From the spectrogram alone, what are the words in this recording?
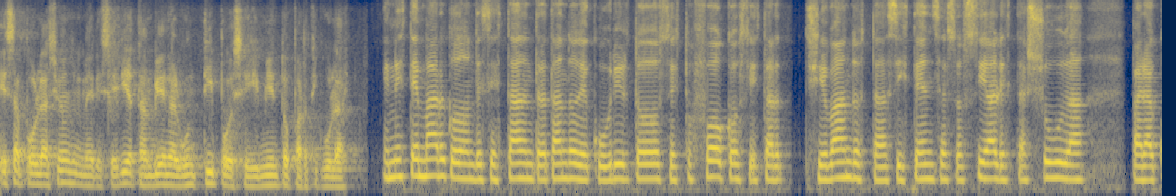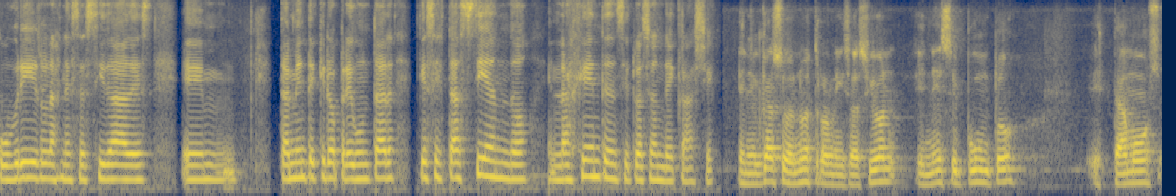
esa población merecería también algún tipo de seguimiento particular en este marco donde se están tratando de cubrir todos estos focos y estar llevando esta asistencia social, esta ayuda para cubrir las necesidades. Em, también te quiero preguntar qué se está haciendo en la gente en situación de calle. En el caso de nuestra organización, en ese punto estamos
